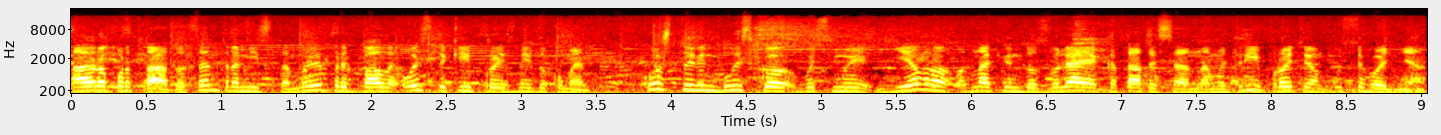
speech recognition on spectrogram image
аеропорта до центра міста, ми придбали ось такий проїзний документ. Коштує він близько 8 євро, однак він дозволяє кататися на метрі протягом усього дня.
